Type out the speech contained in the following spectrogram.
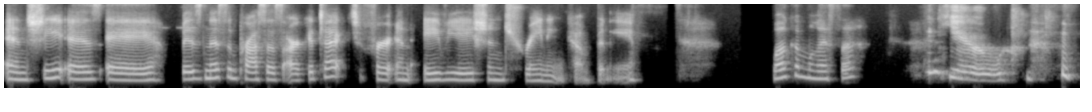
and she is a business and process architect for an aviation training company. Welcome, Melissa. Thank you.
